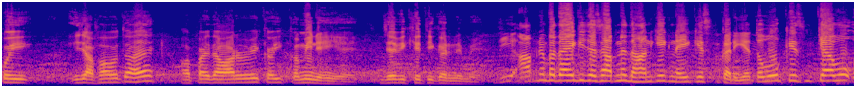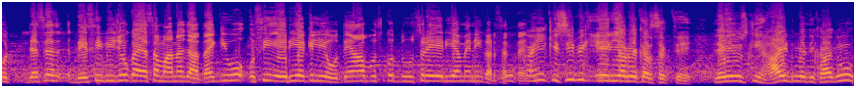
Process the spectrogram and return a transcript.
कोई इजाफा होता है, और पैदावार में भी कोई कमी नहीं है। जैविक खेती करने में। जी आपने बताया कि जैसे आपने धान की एक नई किस्म करी है तो वो किस्म क्या वो जैसे देसी बीजों का ऐसा माना जाता है कि वो उसी एरिया के लिए होते हैं आप उसको दूसरे एरिया में नहीं कर सकते? कहीं किसी भी एरिया में कर सकते हैं लेकिन उसकी हाइट में दिखा दूँ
